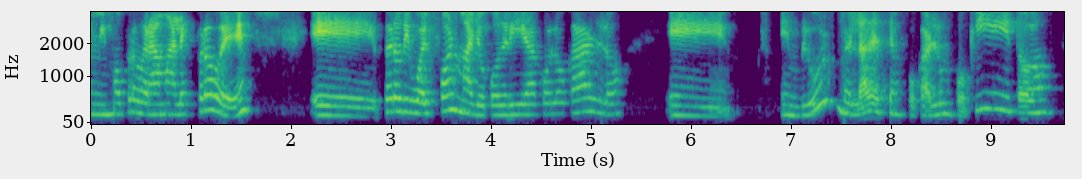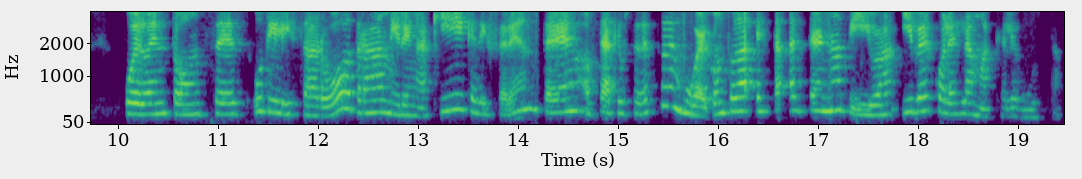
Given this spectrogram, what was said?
el mismo programa les provee, eh, pero de igual forma yo podría colocarlo eh, en blur, ¿verdad? Desenfocarlo un poquito. Puedo entonces utilizar otra, miren aquí, qué diferente. O sea que ustedes pueden jugar con toda esta alternativa y ver cuál es la más que les gusta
